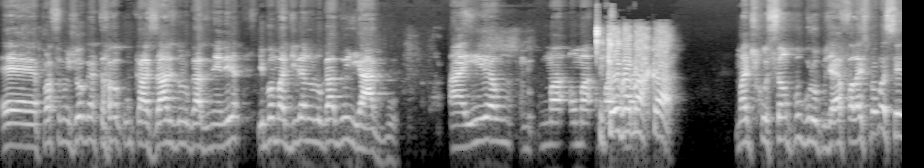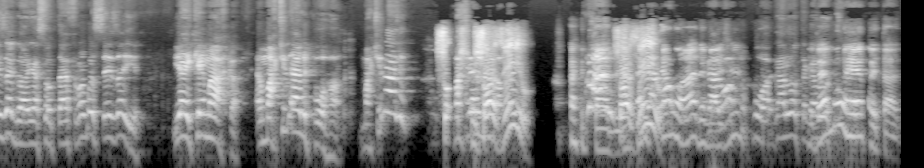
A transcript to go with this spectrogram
É, próximo jogo entrava com Casares no lugar do Nenê e Bombadilha no lugar do Iago. Aí é um, uma, uma, E quem vai marcar? Uma discussão para o grupo. Já ia falar isso para vocês agora, ia soltar isso para vocês aí. E aí, quem marca? É o Martinelli, porra. Martinelli. So, Martinelli sozinho? Coitado, sozinho? Tá moado, garoto, porra, garoto, Ele vai garoto. morrer, coitado.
